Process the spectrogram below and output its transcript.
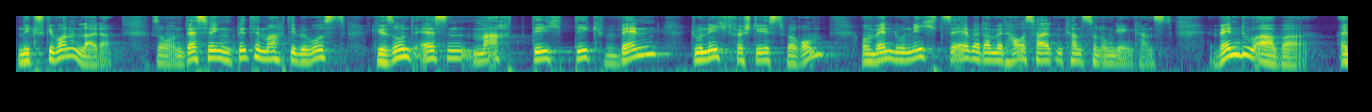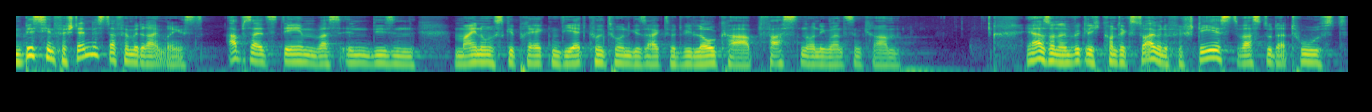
nichts gewonnen leider. So, und deswegen bitte mach dir bewusst, gesund essen macht dich dick, wenn du nicht verstehst, warum und wenn du nicht selber damit haushalten kannst und umgehen kannst. Wenn du aber ein bisschen Verständnis dafür mit reinbringst, abseits dem, was in diesen meinungsgeprägten Diätkulturen gesagt wird, wie Low Carb, Fasten und den ganzen Kram. Ja, sondern wirklich kontextual, wenn du verstehst, was du da tust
